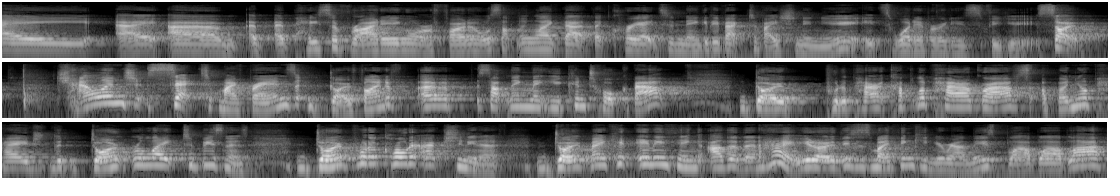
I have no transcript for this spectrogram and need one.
a, a, um, a, a, piece of writing or a photo or something like that that creates a negative activation in you. It's whatever it is for you. So Challenge set, my friends. Go find a, a, something that you can talk about. Go put a par- couple of paragraphs up on your page that don't relate to business. Don't put a call to action in it. Don't make it anything other than, hey, you know, this is my thinking around this, blah, blah, blah.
